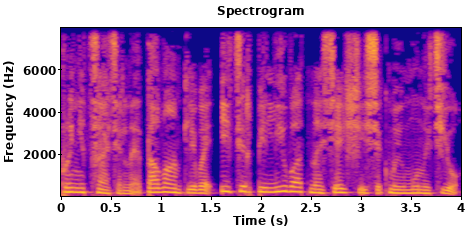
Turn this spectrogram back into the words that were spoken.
проницательная, талантливая и терпеливо относящаяся к моему нытью.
